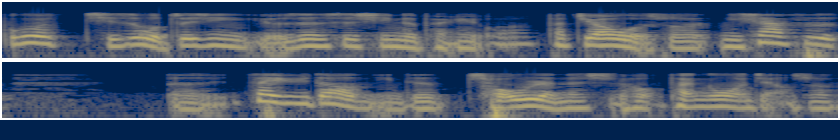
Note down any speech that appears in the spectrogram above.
不过，其实我最近有认识新的朋友啊，他教我说，你下次呃再遇到你的仇人的时候，他跟我讲说，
